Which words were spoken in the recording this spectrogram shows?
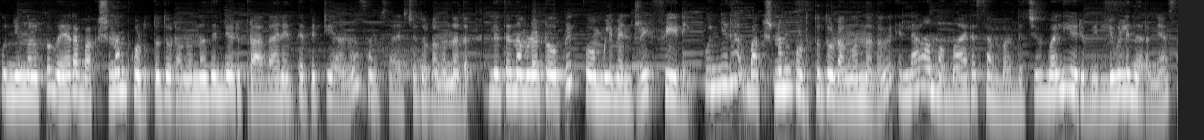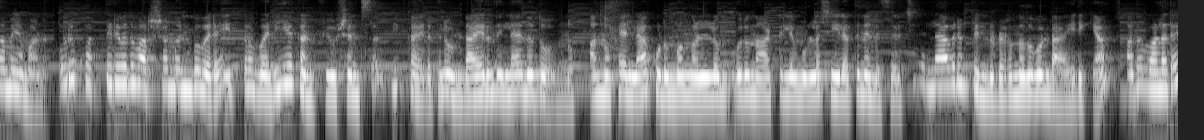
കുഞ്ഞുങ്ങൾക്ക് വേറെ ഭക്ഷണം കൊടുത്തു തുടങ്ങുന്നതിന്റെ ഒരു പ്രാധാന്യത്തെ പറ്റിയാണ് സംസാരിച്ചു തുടങ്ങുന്നത്. ഇന്നത്തെ നമ്മുടെ ടോപ്പിക് കോംപ്ലിമെന്ററി ഫീഡിംഗ് കുഞ്ഞിന് ഭക്ഷണം കൊടുത്തു തുടങ്ങുന്നത് എല്ലാ അമ്മമാരെ സംബന്ധിച്ചും വലിയൊരു വെല്ലുവിളി നിറഞ്ഞ സമയമാണ്. ഒരു പത്തിരുപത് വർഷം മുൻപ് വരെ ഇത്ര വലിയ കൺഫ്യൂഷൻസ് ഈ കാര്യത്തിൽ ഉണ്ടായിരുന്നില്ല എന്ന് തോന്നുന്നു. അന്നൊക്കെ എല്ലാ കുടുംബങ്ങളിലും ഒരു നാട്ടിലുമുള്ള ശീലത്തിനനുസരിച്ച് എല്ലാവരും പിന്തുടർന്നത് കൊണ്ടായിരിക്കാം. അത് വളരെ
